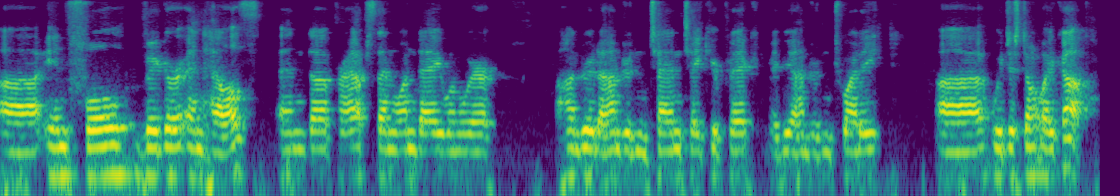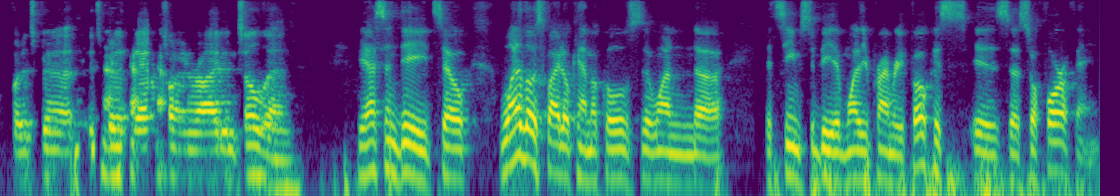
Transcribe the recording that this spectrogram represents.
uh, in full vigor and health. And uh, perhaps then one day when we're 100, 110, take your pick, maybe 120. Uh, we just don't wake up. But it's been a it's been a damn fine ride until then. Yes, indeed. So one of those phytochemicals, the one uh, it seems to be one of your primary focus is uh, sulforaphane.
